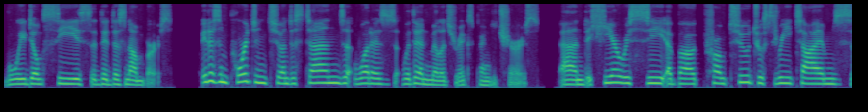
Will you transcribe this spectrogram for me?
We don't see these numbers. It is important to understand what is within military expenditures. And here we see about from two to three times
